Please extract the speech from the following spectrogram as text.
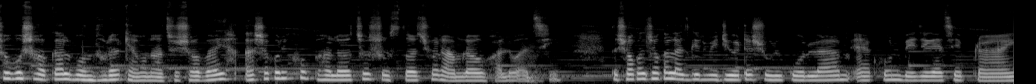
শুভ সকাল বন্ধুরা, কেমন আছো সবাই? আশা করি খুব ভালো আছো, সুস্থ আছো আর আমরাও ভালো আছি। তো সকাল সকাল আজকের ভিডিওটা শুরু করলাম। এখন বেজে গেছে প্রায়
